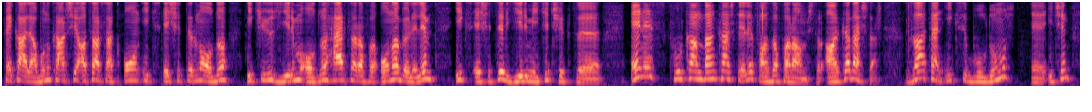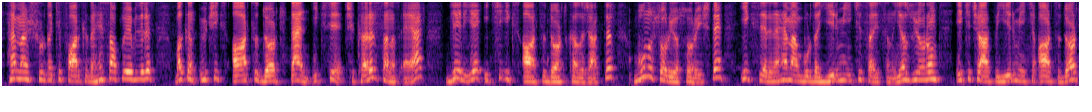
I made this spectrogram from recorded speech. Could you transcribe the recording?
Pekala bunu karşıya atarsak 10x eşittir ne oldu? 220 oldu. Her tarafı 10'a bölelim. x eşittir 22 çıktı. Enes Furkan'dan kaç TL fazla para almıştır? Arkadaşlar zaten x'i bulduğumuz e, için hemen şuradaki farkı da hesaplayabiliriz. Bakın 3x artı 4'ten x'i çıkarırsanız eğer geriye 2x artı 4 kalacaktır. Bunu soruyor soru işte. x yerine hemen burada 22 sayısını yazıyorum. 2 çarpı 22 artı 4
